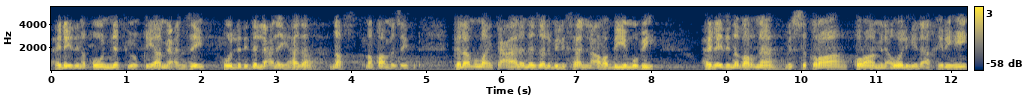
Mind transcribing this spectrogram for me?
حينئذ نقول نفي القيام عن زيد هو الذي دل عليه هذا نص مقام زيد. كلام الله تعالى نزل بلسان عربي مبين. حينئذ نظرنا باستقراء قرآن من أوله إلى آخره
